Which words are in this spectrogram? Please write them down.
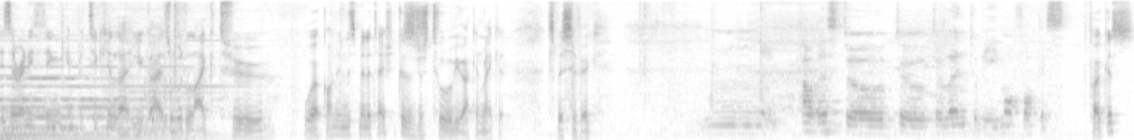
Is there anything in particular you guys would like to work on in this meditation? Because it's just two of you, I can make it specific. Mm, help us to, to, to learn to be more focused. Focus?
